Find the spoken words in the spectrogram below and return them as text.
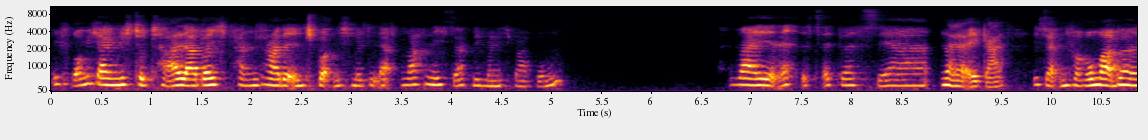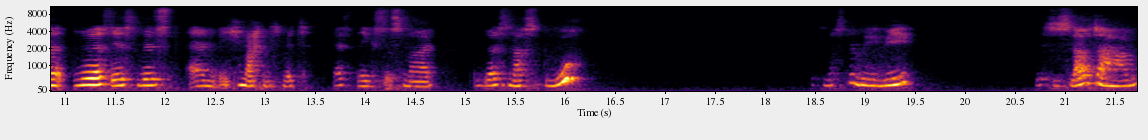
ich freue mich eigentlich total, aber ich kann gerade in Sport nicht mitmachen. Ich sag lieber nicht warum. Weil es ist etwas sehr, naja, egal. Ich sag nicht warum, aber nur, dass ihr es wisst, ähm, ich mache nicht mit. Erst nächstes Mal. Und was machst du? Was machst du, Baby? Willst du es lauter haben?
